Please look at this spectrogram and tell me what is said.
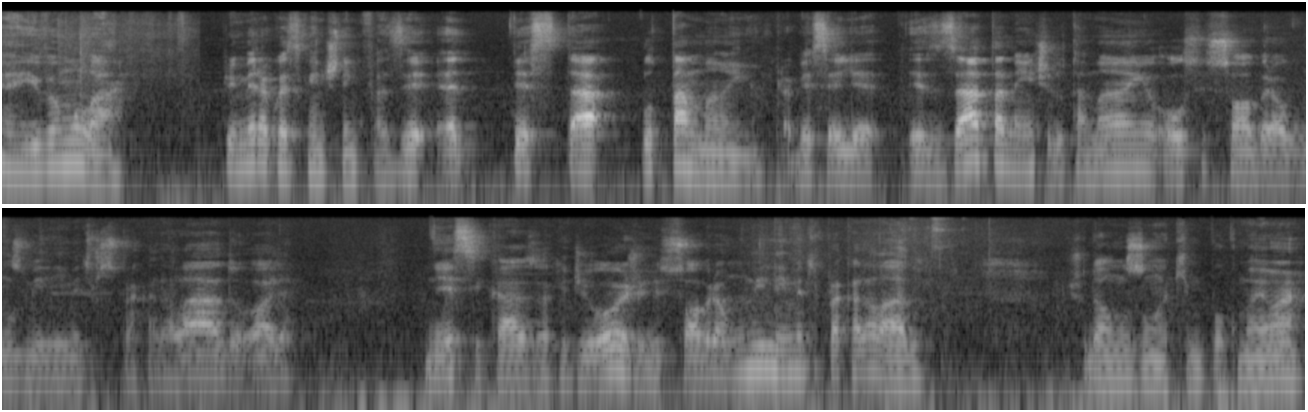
E aí vamos lá. Primeira coisa que a gente tem que fazer é testar o tamanho, para ver se ele é exatamente do tamanho ou se sobra alguns milímetros para cada lado. Olha, nesse caso aqui de hoje, ele sobra um milímetro para cada lado. Deixa eu dar um zoom aqui um pouco maior,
